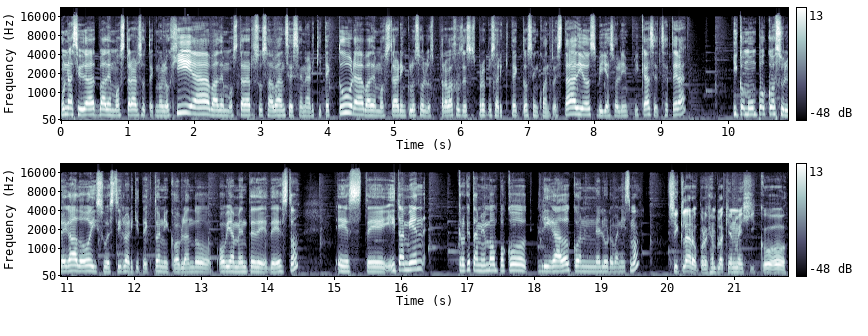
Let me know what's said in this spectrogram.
una ciudad va a demostrar su tecnología, va a demostrar sus avances en arquitectura, va a demostrar incluso los trabajos de sus propios arquitectos en cuanto a estadios, villas olímpicas, etcétera. Y como un poco su legado y su estilo arquitectónico, hablando obviamente de, de esto. Este, y también, creo que también va un poco ligado con el urbanismo. Sí, claro. Por ejemplo, aquí en México,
